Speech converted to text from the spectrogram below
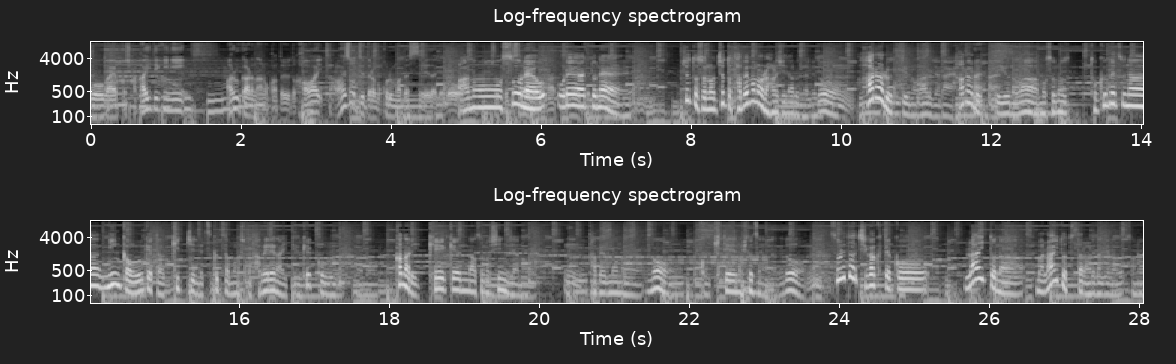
抗がやっぱ社会的にあるからなのかというとかわいかわいそうって言ったらこれまた失礼だけどあのーそうね。俺えっとねちょっとそのちょっと食べ物の話になるんだけど、ん。ハラルっていうのがあるじゃない？ハラルっていうのはもうその特別な認可を受けたキッチンで作ったものしか食べれないっていう結構あのかなり敬虔なその信者のうん。食べ物のこう規定の一つなんだけどうん。それとは違くてこうライトな、まあ、ライトっつったらあれだけどその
